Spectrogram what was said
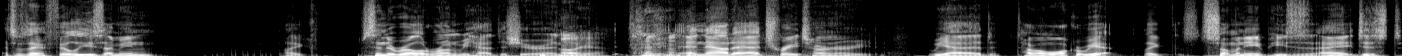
that's what I'm saying. Phillies. I mean, like Cinderella run we had this year, and Oh yeah, and, and now to add Trea Turner, we had Taijuan Walker. We had like so many pieces. And I just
